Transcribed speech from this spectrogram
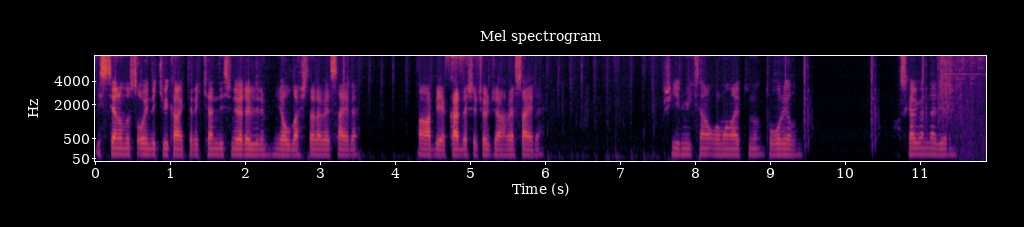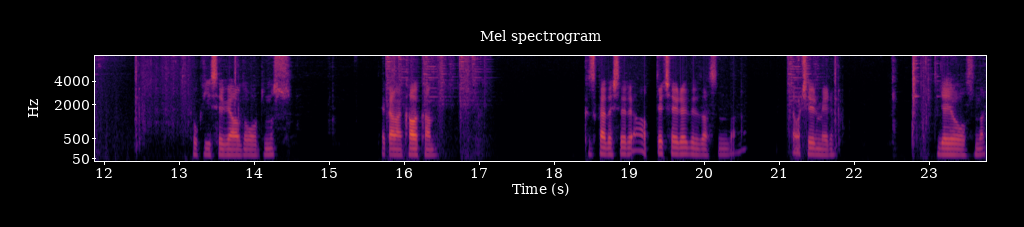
isteyen olursa oyundaki bir karaktere kendi ismini verebilirim. Yoldaşlara vesaire. Abiye, kardeşe, çocuğa vesaire. Şu 22 tane orman item'ını doğrayalım. Asker gönder diyelim. Çok iyi seviye aldı ordumuz. Tekrardan kalkan. Kız kardeşleri atlıya çevirebiliriz aslında. Ama çevirmeyelim. Yaya olsunlar.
